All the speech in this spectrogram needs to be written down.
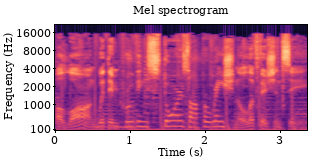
along with improving stores' operational efficiency.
